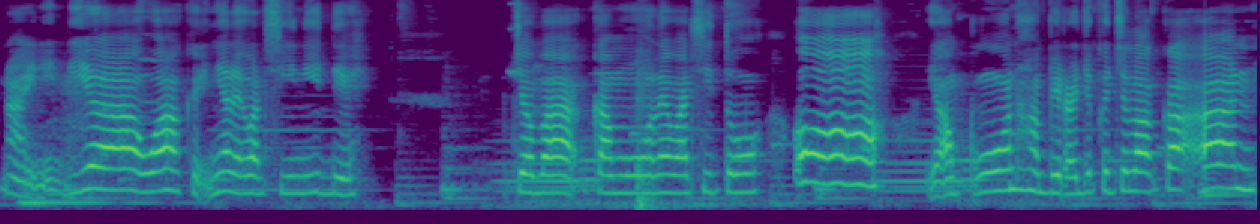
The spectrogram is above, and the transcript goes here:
Nah ini dia. Wah, kayaknya lewat sini deh. Coba kamu lewat situ. Oh, ya ampun, hampir aja kecelakaan.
